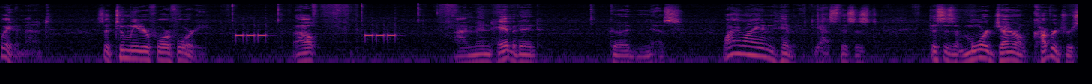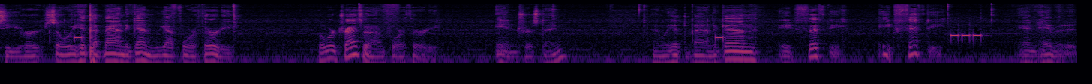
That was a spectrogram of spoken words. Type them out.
Wait a minute. It's a 2 meter 440. Oh. I'm inhibited. goodness. Why am I inhibited? Yes, this is this is a more general coverage receiver, so we hit that band again, we got 430. But we're transmitting on 430. Interesting. And we hit the band again, 850. 850. Inhibited.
